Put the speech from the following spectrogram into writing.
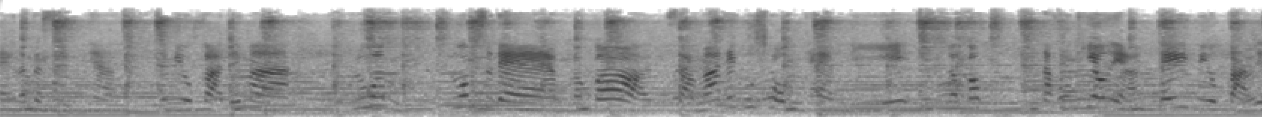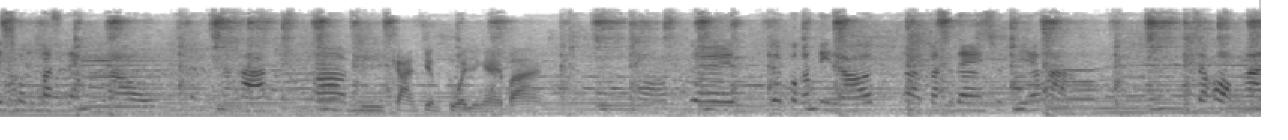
งและศิลป์เนี่ยได้มีโอกาสได้มาร่วม ร่วมแสดงแล้วก็สามารถให้ผู้ชมแถบนี้ แล้วก็นักท่องเที่ยวเนี่ยได้มีโอกาสได้ชมการแสดงของเรานะคะก็มีการเตรียมตัวยังไงบ้าง โดยโดยปกติแล้วเอ่อการแสดงชุดนี้ค่ะ จะออกงาน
